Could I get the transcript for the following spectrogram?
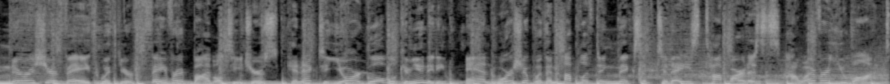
Nourish your faith with your favorite Bible teachers, connect to your global community, and worship with an uplifting mix of today's top artists however you want.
